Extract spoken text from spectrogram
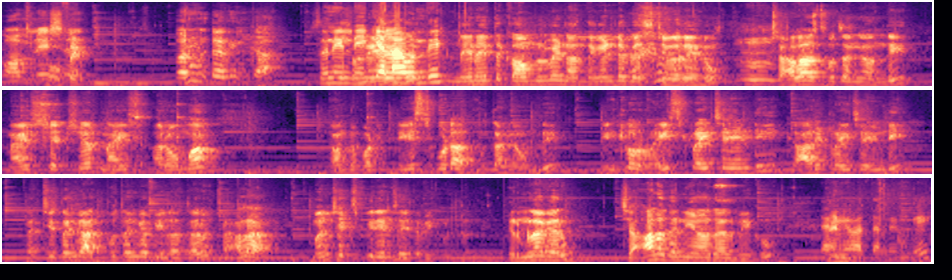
కాంబినేషన్ Perfect. సూపర్ ఉంటది ఇంకా. సునీల్ సో నీకు ఎలా నేనైతే- ఉంది? నేనైతే కాంప్లిమెంట్ అంతకంటే బెస్ట్ ఇవ్వలేను. చాలా అద్భుతంగా ఉంది. నైస్ టెక్స్చర్ నైస్ అరోమా దాంతోపాటు టేస్ట్ కూడా అద్భుతంగా ఉంది. ఇంట్లో రైస్ ట్రై చేయండి గారి ట్రై చేయండి. ఖచ్చితంగా అద్భుతంగా ఫీల్ అవుతారు. చాలా మంచి ఎక్స్పీరియన్స్ అయితే మీకు ఉంటుంది నిర్మలా గారు చాలా ధన్యవాదాలు మీకు. ధన్యవాదాలండి.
